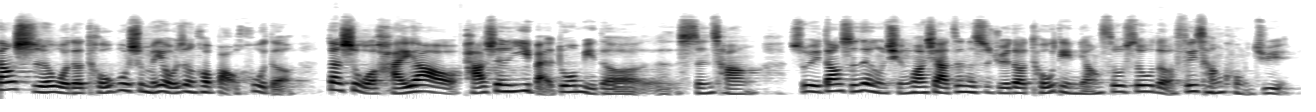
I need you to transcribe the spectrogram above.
当时我的头部是没有任何保护的，但是我还要爬升一百多米的绳长，所以当时那种情况下真的是觉得头顶凉飕飕的，非常恐惧。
